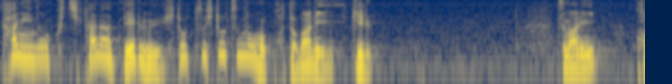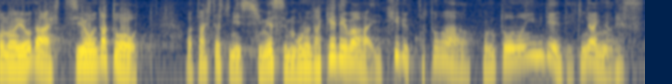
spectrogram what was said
神の口から出る一つ一つの言葉に生きる。つまりこの世が必要だと私たちに示すものだけでは生きることは本当の意味でできないのです。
